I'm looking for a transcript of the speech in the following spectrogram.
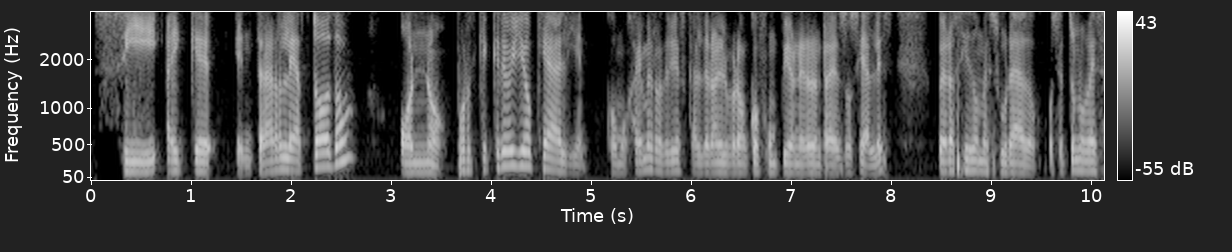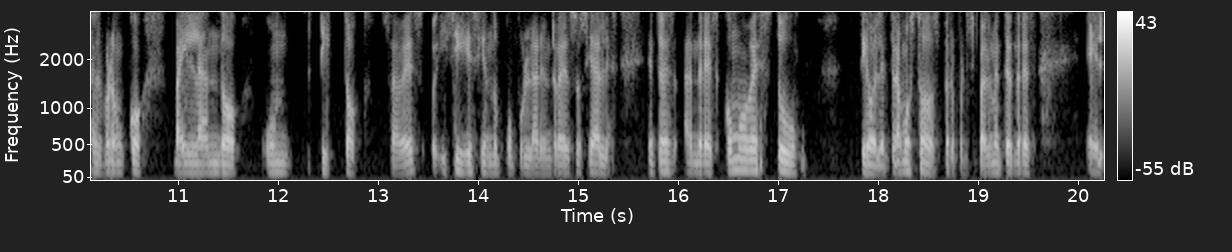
Si hay que entrarle a todo o no, porque creo yo que alguien como Jaime Rodríguez Calderón el Bronco fue un pionero en redes sociales, pero ha sido mesurado. O sea, tú no ves al Bronco bailando un TikTok, ¿sabes? Y sigue siendo popular en redes sociales. Entonces, Andrés, ¿cómo ves tú? Digo, le entramos todos, pero principalmente Andrés, el,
